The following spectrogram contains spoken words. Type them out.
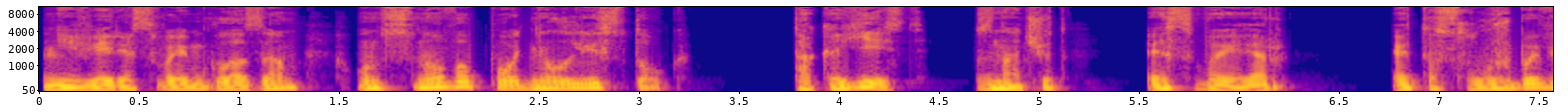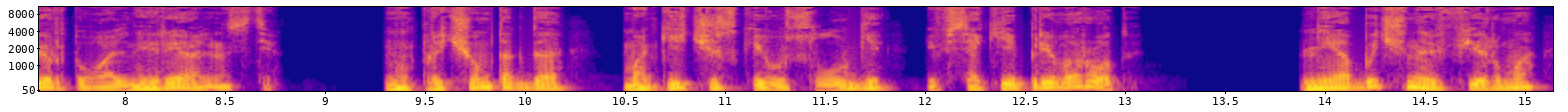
Не веря своим глазам, он снова поднял листок. Так и есть, значит, СВР — это служба виртуальной реальности. Но при чем тогда магические услуги и всякие привороты. Необычная фирма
